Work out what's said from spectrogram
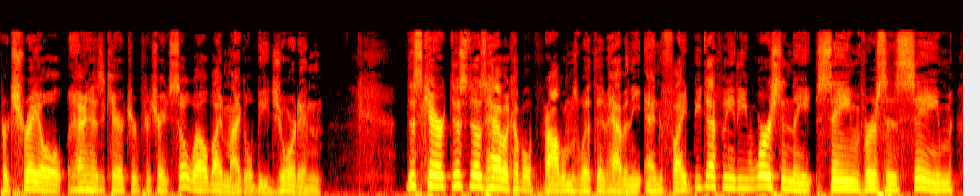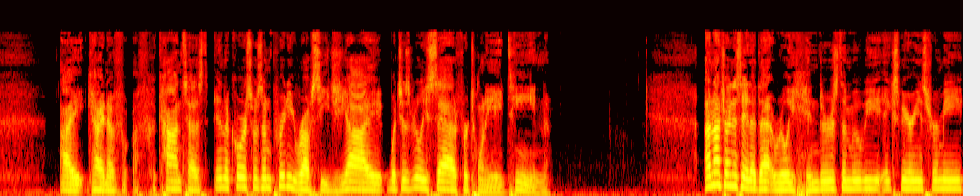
portrayal, having his character portrayed so well by Michael B. Jordan. This character, this does have a couple of problems with it, having the end fight be definitely the worst in the same versus same I kind of contest, and of course was in pretty rough CGI, which is really sad for 2018. I'm not trying to say that that really hinders the movie experience for me,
